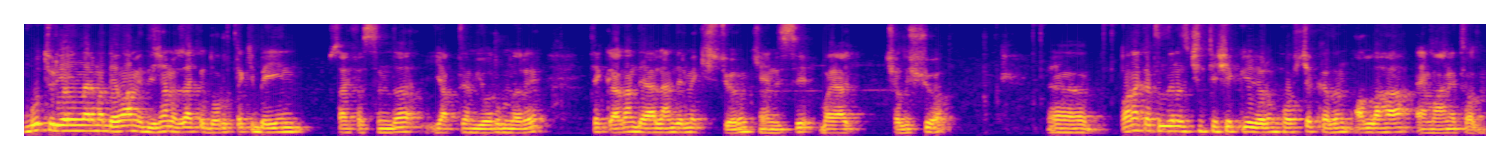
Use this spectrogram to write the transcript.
Bu tür yayınlarıma devam edeceğim. Özellikle Doruk'taki Bey'in sayfasında yaptığım yorumları tekrardan değerlendirmek istiyorum. Kendisi bayağı çalışıyor. Ee, Bana katıldığınız için teşekkür ediyorum. Hoşça kalın. Allah'a emanet olun.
